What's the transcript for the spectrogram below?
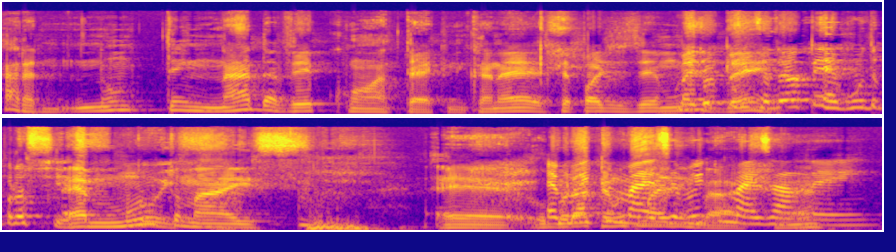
Cara, não tem nada a ver com a técnica, né? Você pode dizer Mas muito eu queria bem. fazer uma pergunta para você. É muito mais. É, o É buraco muito mais- é muito embaixo, mais né? além.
